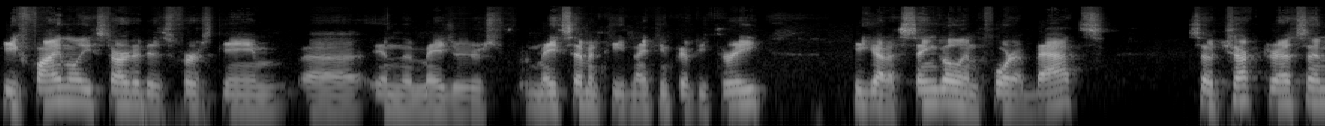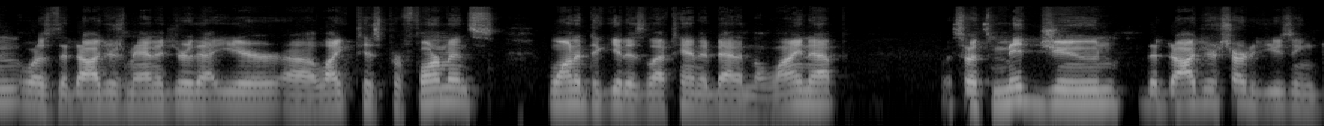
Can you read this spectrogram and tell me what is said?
he finally started his first game uh, in the majors May 17, 1953. He got a single and four at bats. So Chuck Dressen was the Dodgers manager that year, uh, liked his performance, wanted to get his left-handed bat in the lineup. So it's mid-June. The Dodgers started using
